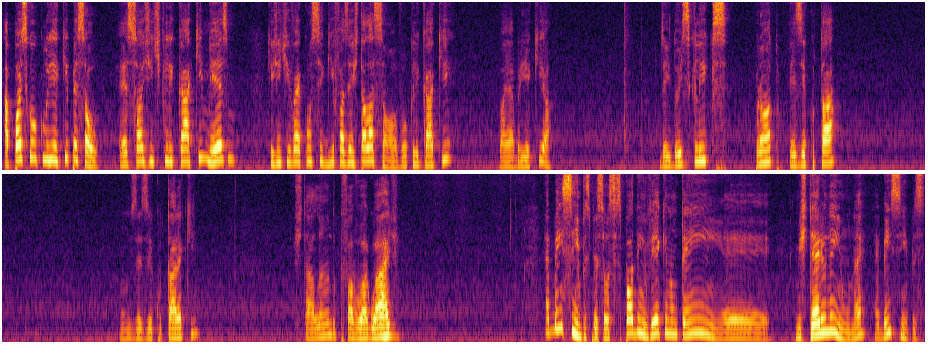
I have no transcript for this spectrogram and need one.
Após concluir aqui, pessoal, é só a gente clicar aqui mesmo que a gente vai conseguir fazer a instalação. Ó, vou clicar aqui, vai abrir aqui, ó. Dei dois cliques, pronto, executar. Vamos executar aqui. Instalando, por favor, aguarde. É bem simples, pessoal. Vocês podem ver que não tem é, mistério nenhum, né? É bem simples.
